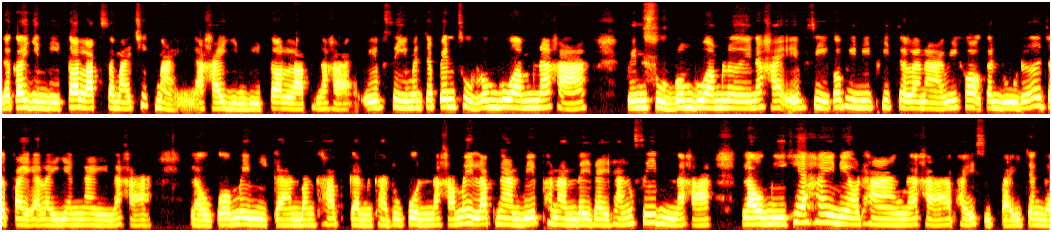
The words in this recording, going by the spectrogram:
แล้วก็ยินดีต้อนรับสมาชิกใหม่นะคะ ยินดีต้อนรับนะคะ FC มันจะเป็นสูตรรวมๆนะคะ เป็นสูตรรวมๆเลยนะคะ FC ก็พินิจพิจารณาวิเคราะห์กันดูเด้อจะไปอะไรยังไงนะคะ เราก็ไม่มีการบังคับกันค่ะทุกคนนะคะ ไม่รับงานเว็บพนันใด ๆ ทั้งสิ้นนะคะ เรามีแค่ให้แนวทางนะคะไผสิไปจังใด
